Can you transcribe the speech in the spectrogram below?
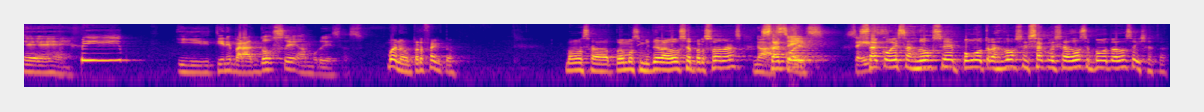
eh, y tiene para 12 hamburguesas. Bueno, perfecto. Vamos a, podemos invitar a 12 personas. No, a saco, seis. es- Seis. saco esas 12, pongo otras 12, saco esas 12, pongo otras 12 y ya está.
